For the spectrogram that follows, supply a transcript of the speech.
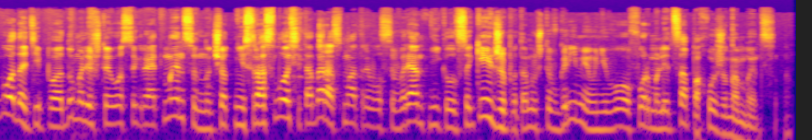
года, типа, думали, что его сыграет Мэнсон, но что-то не срослось, и тогда рассматривался вариант Николаса Кейджа, потому что в гриме у него форма лица похожа на Мэнсона.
